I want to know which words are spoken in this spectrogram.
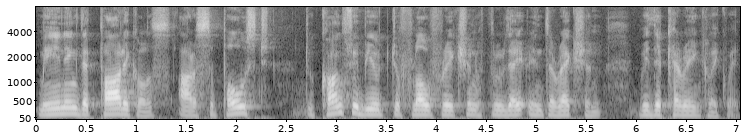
meaning that particles are supposed to contribute to flow friction through their interaction with the carrying liquid,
